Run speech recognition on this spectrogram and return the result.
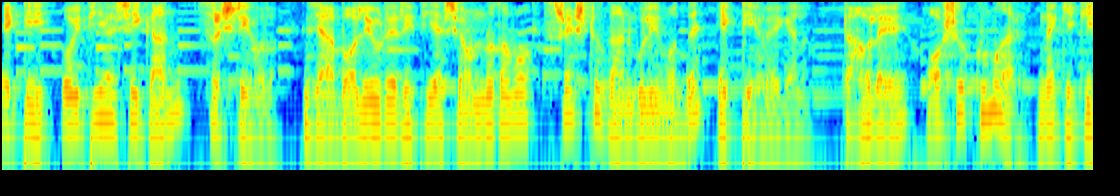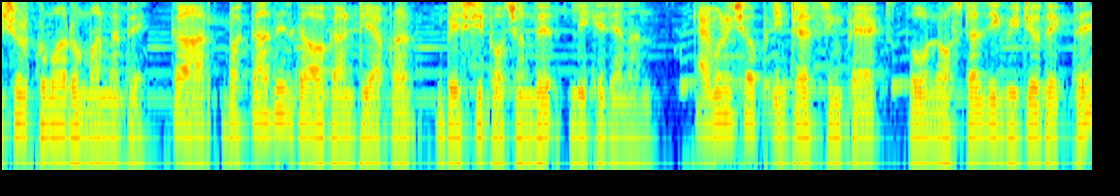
একটি ঐতিহাসিক গান সৃষ্টি হলো, যা বলিউডের ইতিহাসে অন্যতম শ্রেষ্ঠ গানগুলির মধ্যে একটি হয়ে গেল। তাহলে অশোক কুমার নাকি কিশোর কুমার ও মান্নাতে কার বা কাদের গাওয়া গানটি আপনার বেশি পছন্দের লিখে জানান। এমনই সব ইন্টারেস্টিং ফ্যাক্টস ও নস্টালজিক ভিডিও দেখতে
